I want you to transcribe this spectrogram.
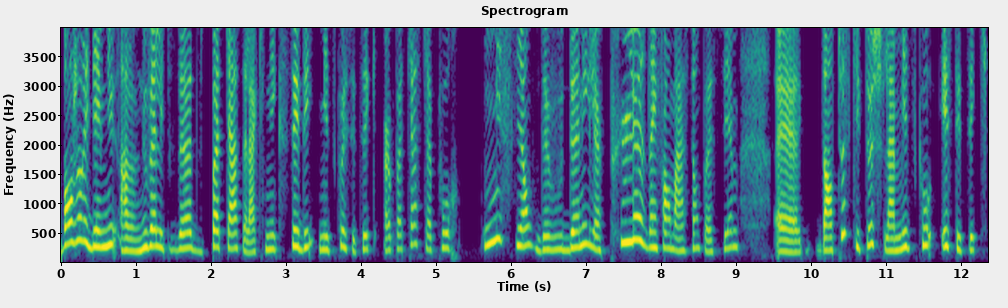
Bonjour et bienvenue à un nouvel épisode du podcast de la clinique CD Médico-Esthétique, un podcast qui a pour mission de vous donner le plus d'informations possible euh, dans tout ce qui touche la médico-esthétique.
